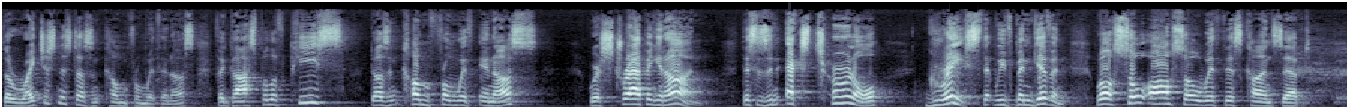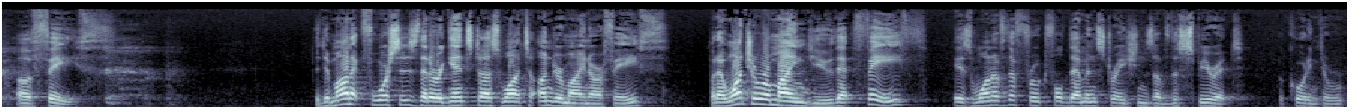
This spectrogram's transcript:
The righteousness doesn't come from within us. The gospel of peace doesn't come from within us. We're strapping it on. This is an external grace that we've been given. Well, so also with this concept of faith. The demonic forces that are against us want to undermine our faith, but I want to remind you that faith is one of the fruitful demonstrations of the Spirit, according to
